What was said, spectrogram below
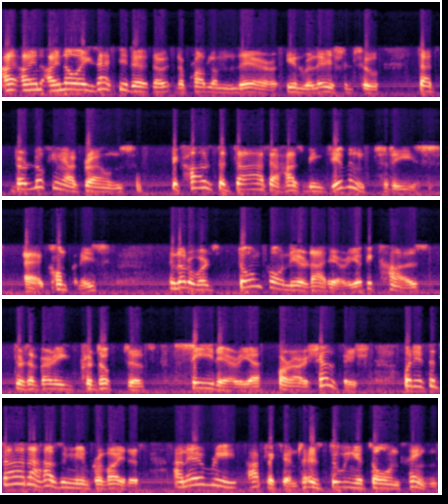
I, I know exactly the, the, the problem there in relation to that they're looking at grounds because the data has been given to these uh, companies. In other words, don't go near that area because there's a very productive seed area for our shellfish. But if the data hasn't been provided and every applicant is doing its own thing,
